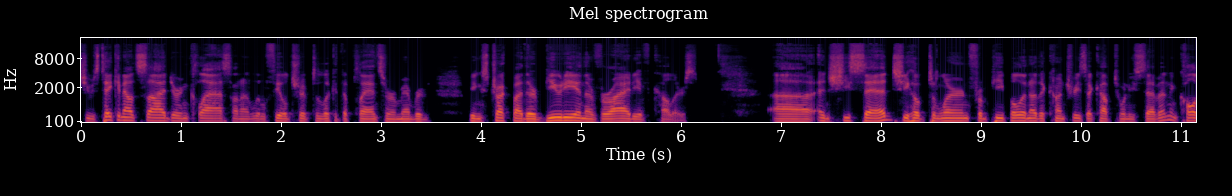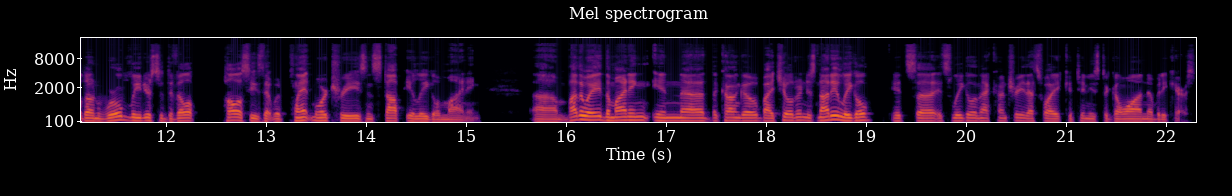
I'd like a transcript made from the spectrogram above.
She was taken outside during class on a little field trip to look at the plants and remembered being struck by their beauty and their variety of colors. Uh, and she said she hoped to learn from people in other countries at COP27 and called on world leaders to develop policies that would plant more trees and stop illegal mining. Um, by the way, the mining in uh, the Congo by children is not illegal. It's uh, it's legal in that country. That's why it continues to go on. Nobody cares.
